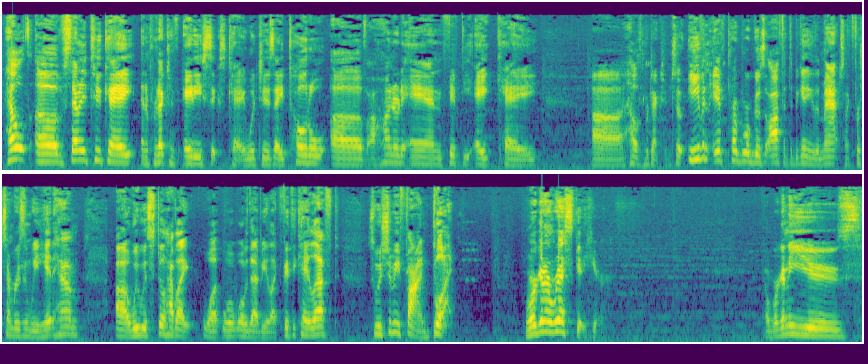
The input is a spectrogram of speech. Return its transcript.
health of 72k and a protection of 86k, which is a total of 158k uh, health protection. So even if Droid goes off at the beginning of the match, like for some reason we hit him, uh, we would still have like what what would that be like 50k left? So we should be fine. But We're to risk it here. And we're going to use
